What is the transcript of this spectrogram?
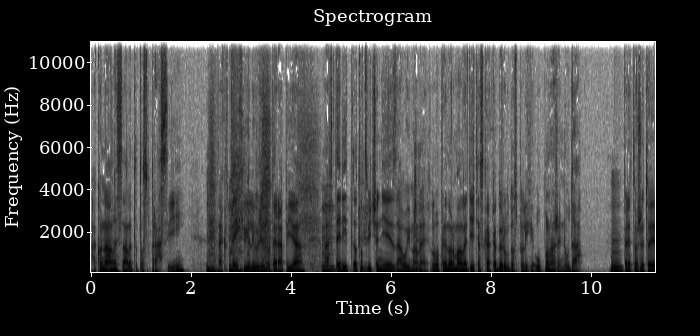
Ako náhle sa ale toto sprasí, tak v tej chvíli už je to terapia a mm. vtedy toto cvičenie je zaujímavé. Lebo pre normálne dieťa skákať do rúk dospelých je úplná, že nuda. Hmm. Pretože to je,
